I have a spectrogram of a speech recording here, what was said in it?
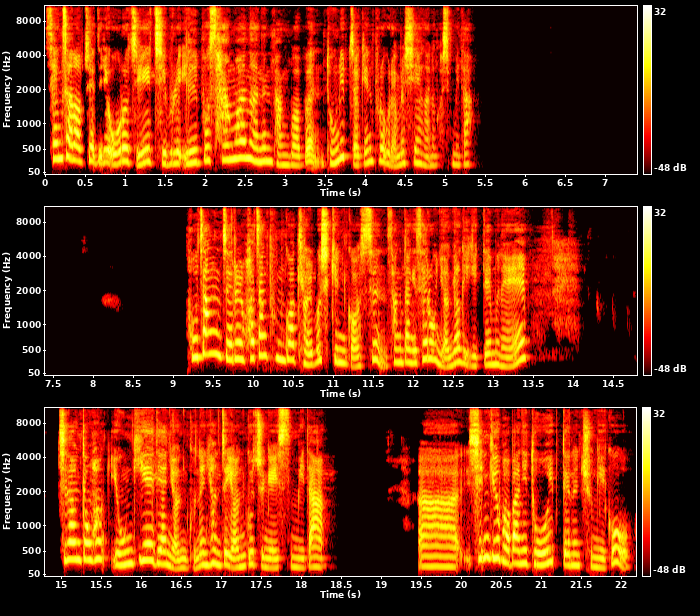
생산업체들이 오로지 지불을 일부 상환하는 방법은 독립적인 프로그램을 시행하는 것입니다. 포장재를 화장품과 결부시킨 것은 상당히 새로운 영역이기 때문에 친환경 환- 용기에 대한 연구는 현재 연구 중에 있습니다. 아, 신규 법안이 도입되는 중이고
